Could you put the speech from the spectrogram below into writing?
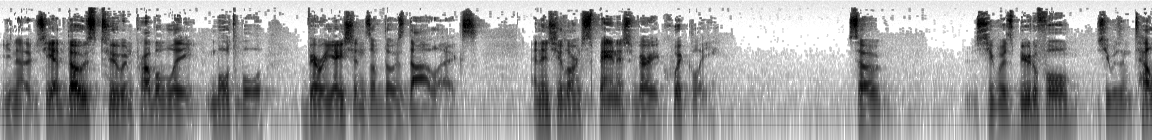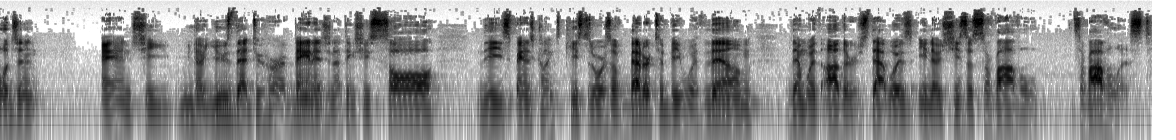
you know, she had those two and probably multiple variations of those dialects. And then she learned Spanish very quickly. So she was beautiful, she was intelligent, and she you know, used that to her advantage. And I think she saw the Spanish conquistadors of better to be with them than with others. That was, you know, she's a survival survivalist.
